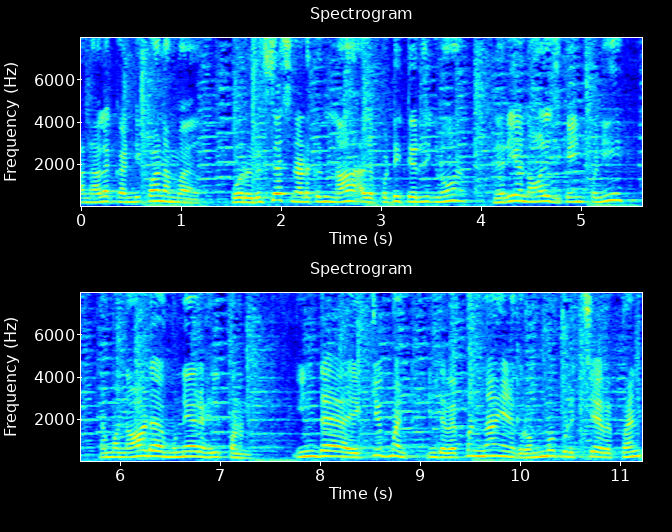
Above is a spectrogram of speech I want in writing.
அதனால் கண்டிப்பாக நம்ம ஒரு ரிசர்ச் நடக்குதுன்னா அதை பற்றி தெரிஞ்சுக்கணும். நிறைய நாலேஜ் கெயின் பண்ணி நம்ம நாடை முன்னேற ஹெல்ப் பண்ணணும். இந்த எக்யூப்மெண்ட் இந்த வெப்பன் தான் எனக்கு ரொம்ப பிடிச்ச வெப்பன்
